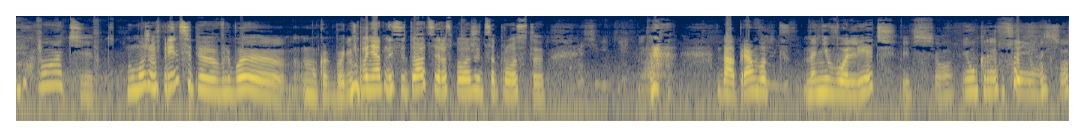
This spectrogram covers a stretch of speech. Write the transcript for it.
Ну, хватит. Мы можем, в принципе, в любой, ну, как бы, непонятной ситуации расположиться просто. Да, прям вот на него лечь и все. И укрыться им еще.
